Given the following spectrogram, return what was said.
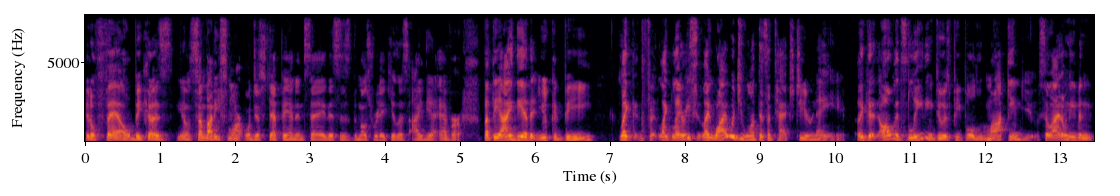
it'll fail because you know somebody smart will just step in and say this is the most ridiculous idea ever. But the idea that you could be like like Larry, like why would you want this attached to your name? Like all it's leading to is people mocking you. So I don't even.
